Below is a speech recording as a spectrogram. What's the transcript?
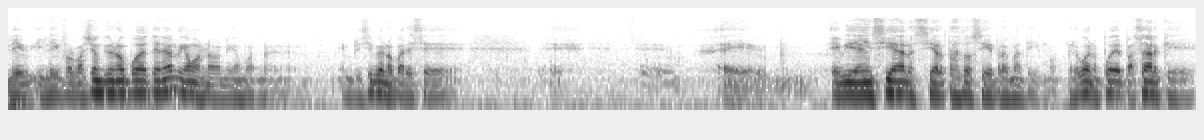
la- y y la información que uno puede tener, digamos, no, digamos, no- en principio no parece eh, eh, evidenciar ciertas dosis de pragmatismo. Pero bueno, puede pasar que.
